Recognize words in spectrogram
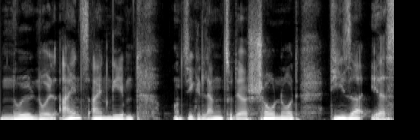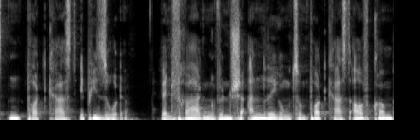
001 eingeben und Sie gelangen zu der Shownote dieser ersten Podcast-Episode. Wenn Fragen, Wünsche, Anregungen zum Podcast aufkommen,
